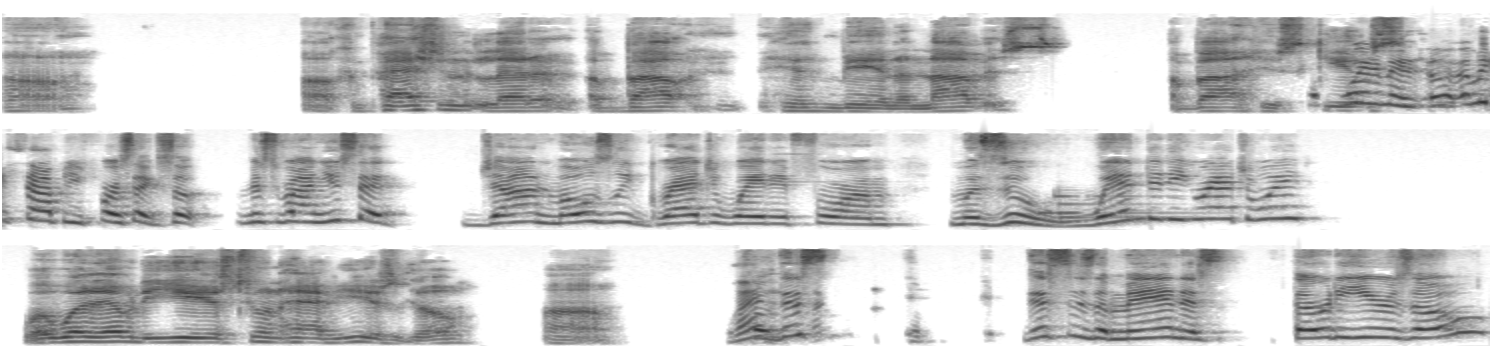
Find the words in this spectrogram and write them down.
uh, compassionate letter about him being a novice, about his skills. Wait a minute, let me stop you for a second. So, Mr. Brown, you said John Moseley graduated from Mizzou. When did he graduate? Well, whatever the years, two and a half years ago. Uh, so this this is a man that's 30 years old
